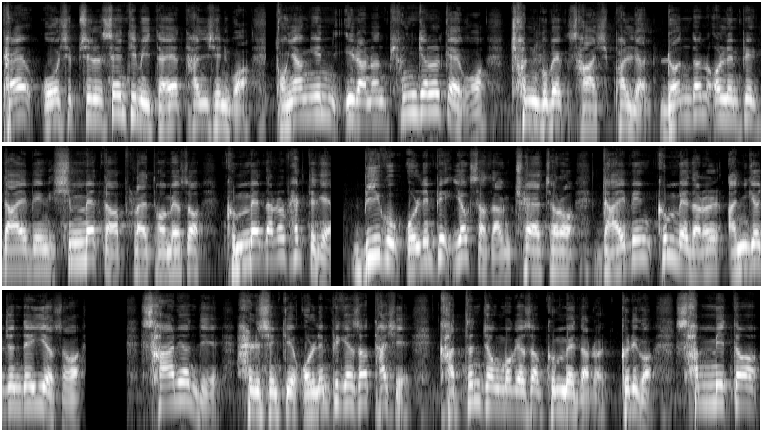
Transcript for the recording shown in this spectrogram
157cm의 단신과 동양인이라는 편견을 깨고 1948년 런던 올림픽 다이빙 10m 플랫폼에서 금메달을 획득해 미국 올림픽 역사상 최초로 다이빙 금메달을 안겨준 데 이어서 4년 뒤 헬싱키 올림픽에서 다시 같은 종목에서 금메달을 그리고 3m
